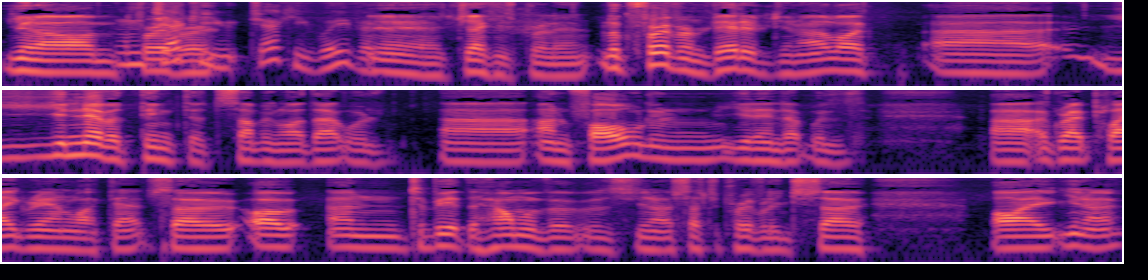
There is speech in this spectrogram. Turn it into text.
you know, I'm And forever. Jacki Jacki Weaver. Yeah, Jacki's brilliant. Look, forever indebted. You know, like uh, you never think that something like that would uh, unfold, and you'd end up with uh, a great playground like that. So, I, and to be at the helm of it was, you know, such a privilege. So, I, you know,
